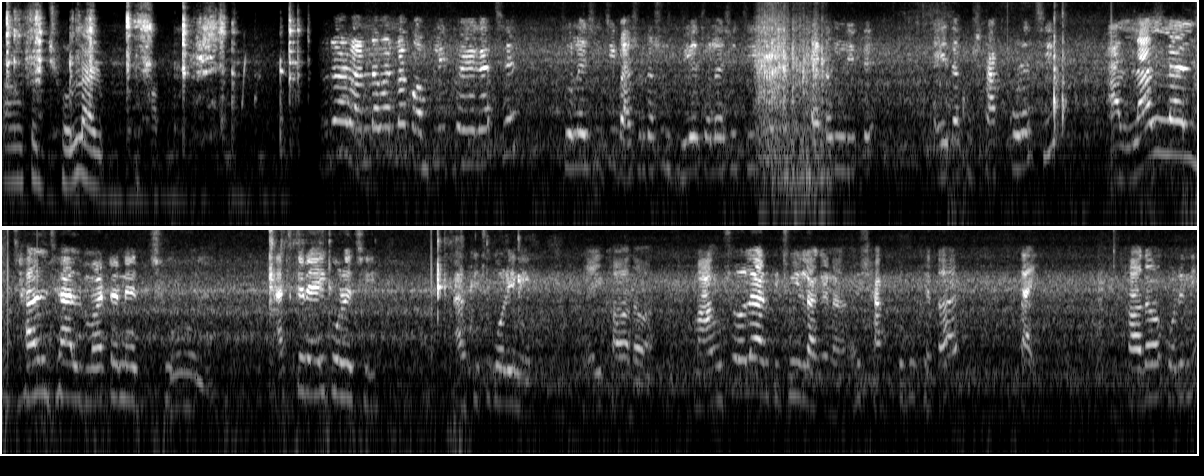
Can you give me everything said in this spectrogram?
মাংসের ঝোল আর ভাত। রান্না বান্না কমপ্লিট হয়ে গেছে। চলে এসেছি, বাসন টাসন ধুয়ে চলে এসেছি ফ্যাটন দিতে। এই দেখো, শাক করেছি আর লাল লাল ঝাল ঝাল মাটনের ঝোল। আজকের এই করেছি, আর কিছু করিনি, এই খাওয়া দাওয়া। মাংস হলে আর কিছুই লাগে না, ওই শাকটুকু খেতে হয়, তাই। খাওয়া দাওয়া করিনি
